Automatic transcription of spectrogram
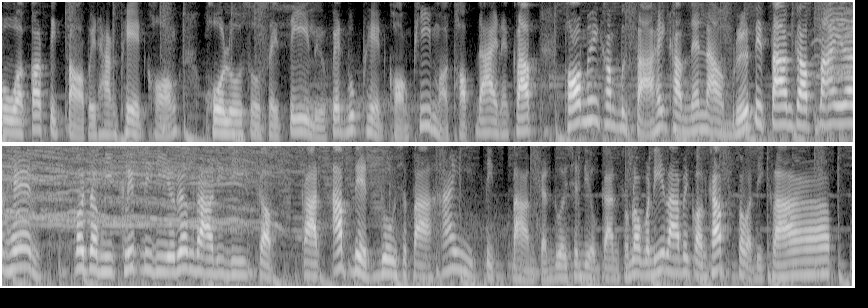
ตัวก็ติดต่อไปทางเพจของ Horo Society หรือ Facebook Page ของพี่หมอท็อปได้นะครับ พร้อมให้คำปรึกษาให้คำแนะนำหรือติดตามกับ Nine Entertain ก็จะมีคลิปดีๆ เรื่องราวดีๆ กับการอัปเดตดวงชะตาให้ติดตามกันด้วยเช่นเดียวกันสำหรับวันนี้ลาไปก่อนครับ สวัสดีครับ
